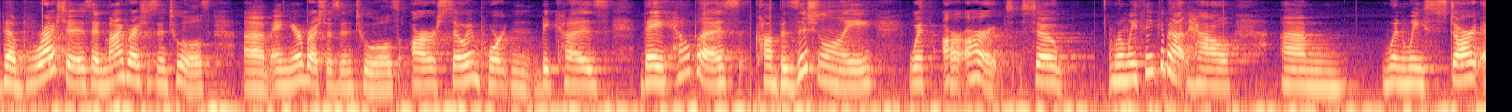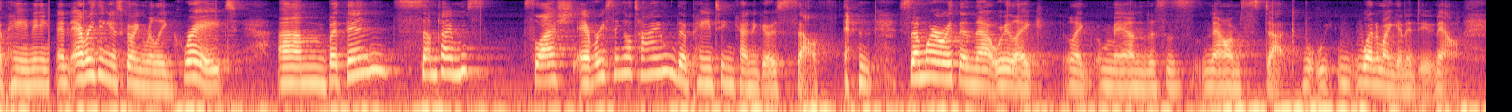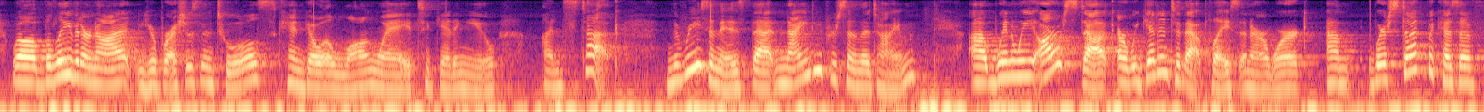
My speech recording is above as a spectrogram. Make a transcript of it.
the brushes and my brushes and tools um, and your brushes and tools are so important because they help us compositionally with our art. So when we think about how um, when we start a painting and everything is going really great, um, but then sometimes slash every single time the painting kind of goes south and somewhere within that we're like like man this is now i'm stuck. What am i going to do now? Well believe it or not your brushes and tools can go a long way to getting you unstuck. And the reason is that 90% of the time uh, when we are stuck or we get into that place in our work um, we're stuck because of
